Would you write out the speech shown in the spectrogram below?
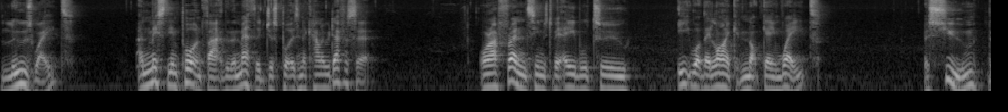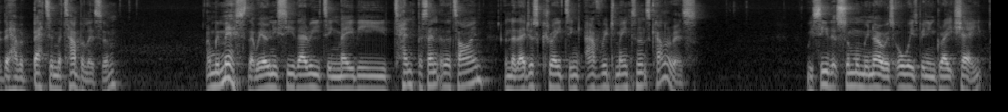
lose weight, and miss the important fact that the method just put us in a calorie deficit. Or our friend seems to be able to eat what they like and not gain weight, assume that they have a better metabolism, and we miss that we only see their eating maybe 10% of the time and that they're just creating average maintenance calories. We see that someone we know has always been in great shape,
